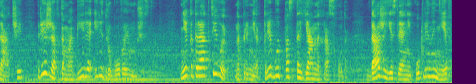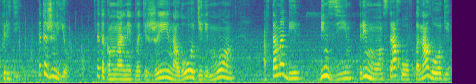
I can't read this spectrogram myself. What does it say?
дачи, реже автомобиля или другого имущества. Некоторые активы, например, требуют постоянных расходов, даже если они куплены не в кредит. Это жилье. Это коммунальные платежи, налоги, ремонт – автомобиль, бензин, ремонт, страховка, налоги,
